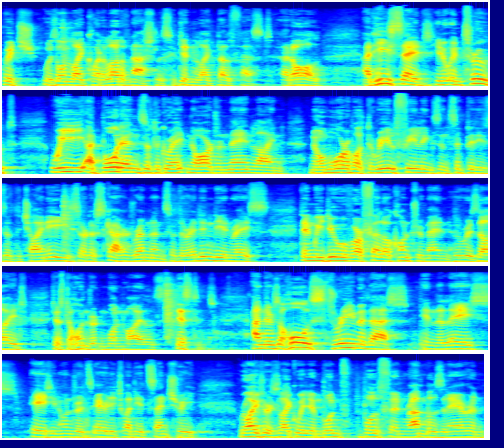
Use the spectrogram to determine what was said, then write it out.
which was unlike quite a lot of nationalists who didn't like Belfast at all. And he said, you know, in truth, we at both ends of the Great Northern Main Line know more about the real feelings and sympathies of the Chinese or the scattered remnants of the Red Indian race than we do of our fellow countrymen who reside just 101 miles distant. And there's a whole stream of that in the late 1800s, early 20th century, Writers like William Bulfin, Rambles in Eirinn,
